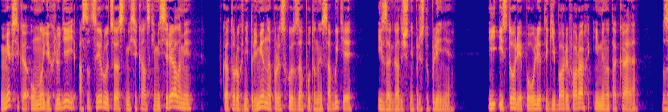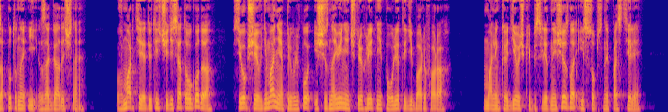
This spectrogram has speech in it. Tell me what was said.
Мексика у многих людей ассоциируется с мексиканскими сериалами, в которых непременно происходят запутанные события и загадочные преступления. И история Паулеты Гибары Фарах именно такая, запутанная и загадочная. В марте 2010 года всеобщее внимание привлекло исчезновение четырехлетней Паулеты Гибары Фарах. Маленькая девочка бесследно исчезла из собственной постели.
